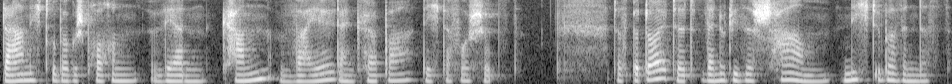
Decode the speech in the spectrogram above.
da nicht drüber gesprochen werden kann, weil dein Körper dich davor schützt. Das bedeutet, wenn du diese Scham nicht überwindest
